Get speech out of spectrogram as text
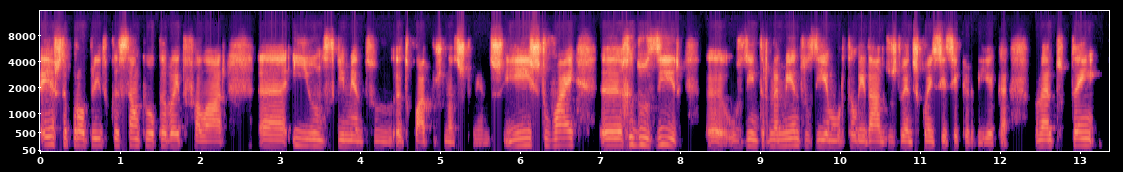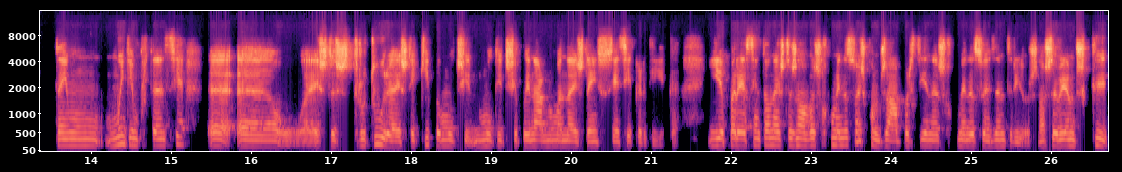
esta própria educação que eu acabei de falar uh, e um seguimento adequado dos nossos doentes. E isto vai reduzir os internamentos e a mortalidade dos doentes com insuficiência cardíaca. Portanto, tem, tem muita importância uh, uh, esta estrutura, esta equipa multi, multidisciplinar no manejo da insuficiência cardíaca. E aparece então nestas novas recomendações, como já aparecia nas recomendações anteriores. Nós sabemos que,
